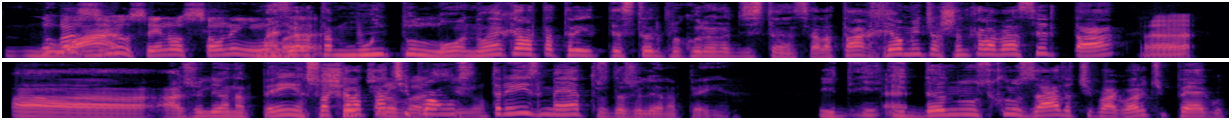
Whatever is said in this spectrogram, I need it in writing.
no, vazio, ar. sem noção nenhuma. Mas ela é. tá muito longe. Não é que ela tá testando, procurando a distância. Ela tá realmente achando que ela vai acertar É, a, a Juliana Penha. Só que ela tá, tipo, a uns vazio. 3 metros da Juliana Penha. E, e- É. e dando uns cruzados, tipo, agora eu te pego.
